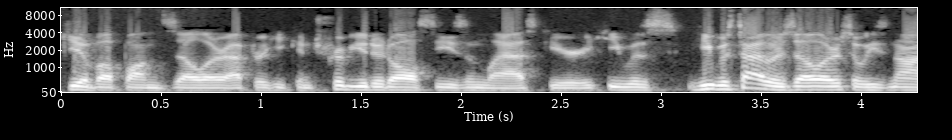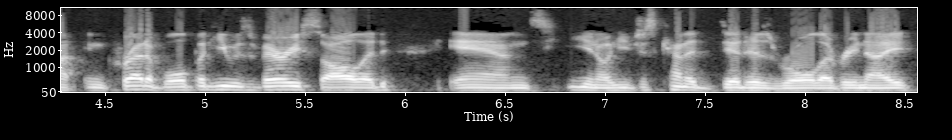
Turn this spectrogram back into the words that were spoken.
give up on Zeller after he contributed all season last year. He was, he was Tyler Zeller, so he's not incredible, but he was very solid and, you know, he just kind of did his role every night.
